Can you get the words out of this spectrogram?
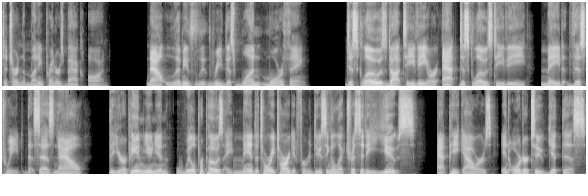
to turn the money printers back on. Now, let me read this one more thing. Disclose.tv or at Disclose TV made this tweet that says now the European Union will propose a mandatory target for reducing electricity use at peak hours in order to get this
